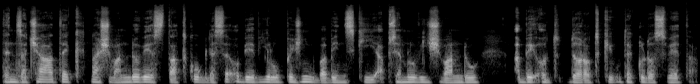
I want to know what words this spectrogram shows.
Ten začátek na Švandově statku, kde se objeví loupežník Babinský a přemluví Švandu, aby od Dorotky utekl do světa.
